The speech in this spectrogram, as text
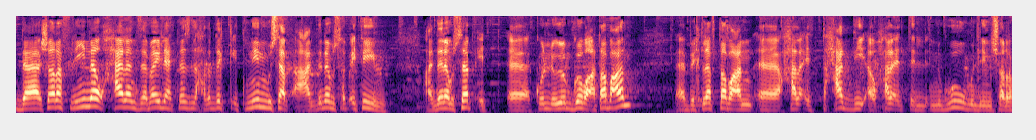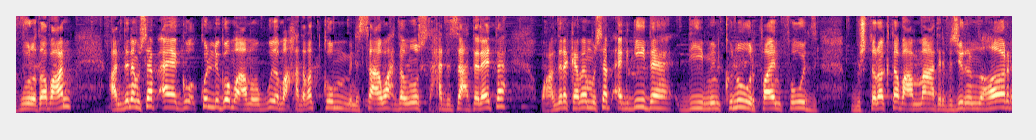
ده شرف لينا وحالا زمايلي هتنزل لحضرتك اتنين مسابقة. عندنا مسابقتين. عندنا مسابقة آه، كل يوم جمعة طبعا. بخلاف طبعا آه، حلقة التحدي أو حلقة النجوم اللي بيشرفونا طبعا. عندنا مسابقة كل جمعة موجودة مع حضراتكم من الساعة واحدة ونص لحد الساعة 3 وعندنا كمان مسابقة جديدة دي من Knorr Fine Foods باشتراك طبعا مع تلفزيون النهار.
